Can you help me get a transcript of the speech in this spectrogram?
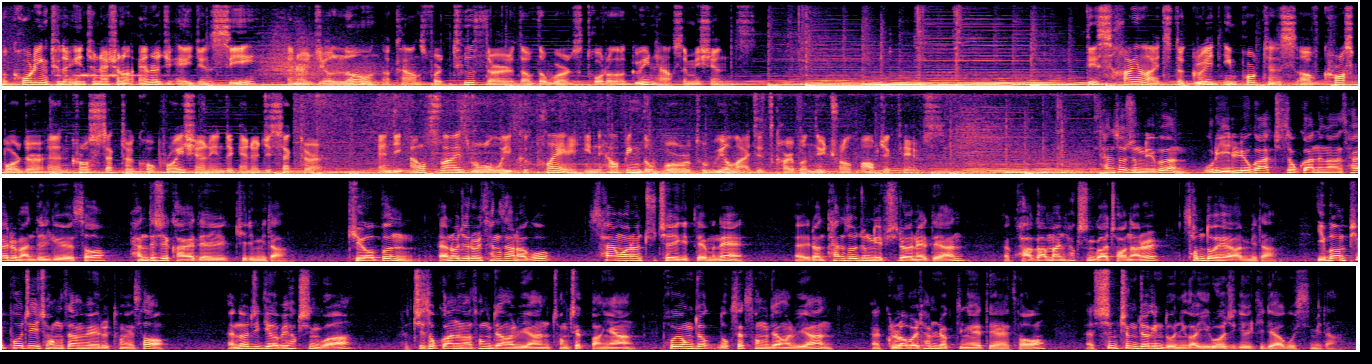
According to the International Energy Agency, energy alone accounts for two thirds of the world's total greenhouse emissions. This highlights the great importance of cross border and cross sector cooperation in the energy sector and the outsized role it could play in helping the world to realize its carbon neutral objectives. 탄소 중립은 우리 인류가 지속 가능한 사회를 만들기 위해서 반드시 가야 될 길입니다. 기업은 에너지를 생산하고 사용하는 주체이기 때문에 이런 탄소 중립 실현에 대한 과감한 혁신과 전환을 선도해야 합니다. 이번 피포지 정상회의를 통해서 에너지 기업의 혁신과 지속 가능한 성장을 위한 정책 방향, 포용적 녹색 성장을 위한 글로벌 협력 등에 대해서 심층적인 논의가 이루어지길 기대하고 있습니다.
